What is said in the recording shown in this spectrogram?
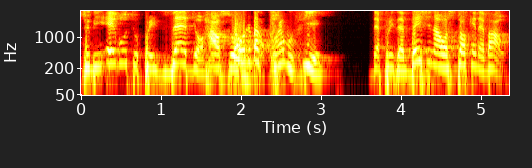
to be able to preserve your household. wode bɛkora wo fie The preservation I was talking about.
